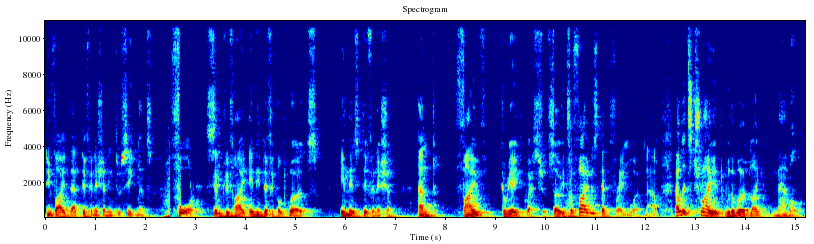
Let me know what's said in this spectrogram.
divide that definition into segments. Four, simplify any difficult words in this definition. And five, create questions. So it's a five step framework now. Now let's try it with a word like mammal.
